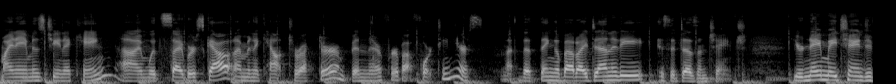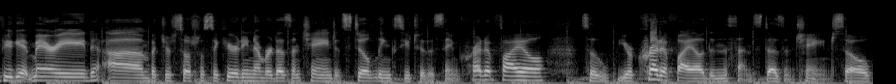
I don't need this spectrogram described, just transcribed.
My name is Gina King. I'm with CyberScout. I'm an account director. I've been there for about 14 years. The thing about identity is it doesn't change. Your name may change if you get married, um, but your social security number doesn't change. It still links you to the same credit file. So your credit file, in the sense, doesn't change. So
